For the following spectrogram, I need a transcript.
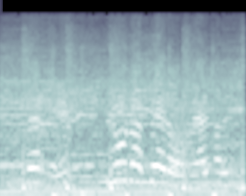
Ferri, Ferri, ¿eh? Y 1 a 0, Real Madrid.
